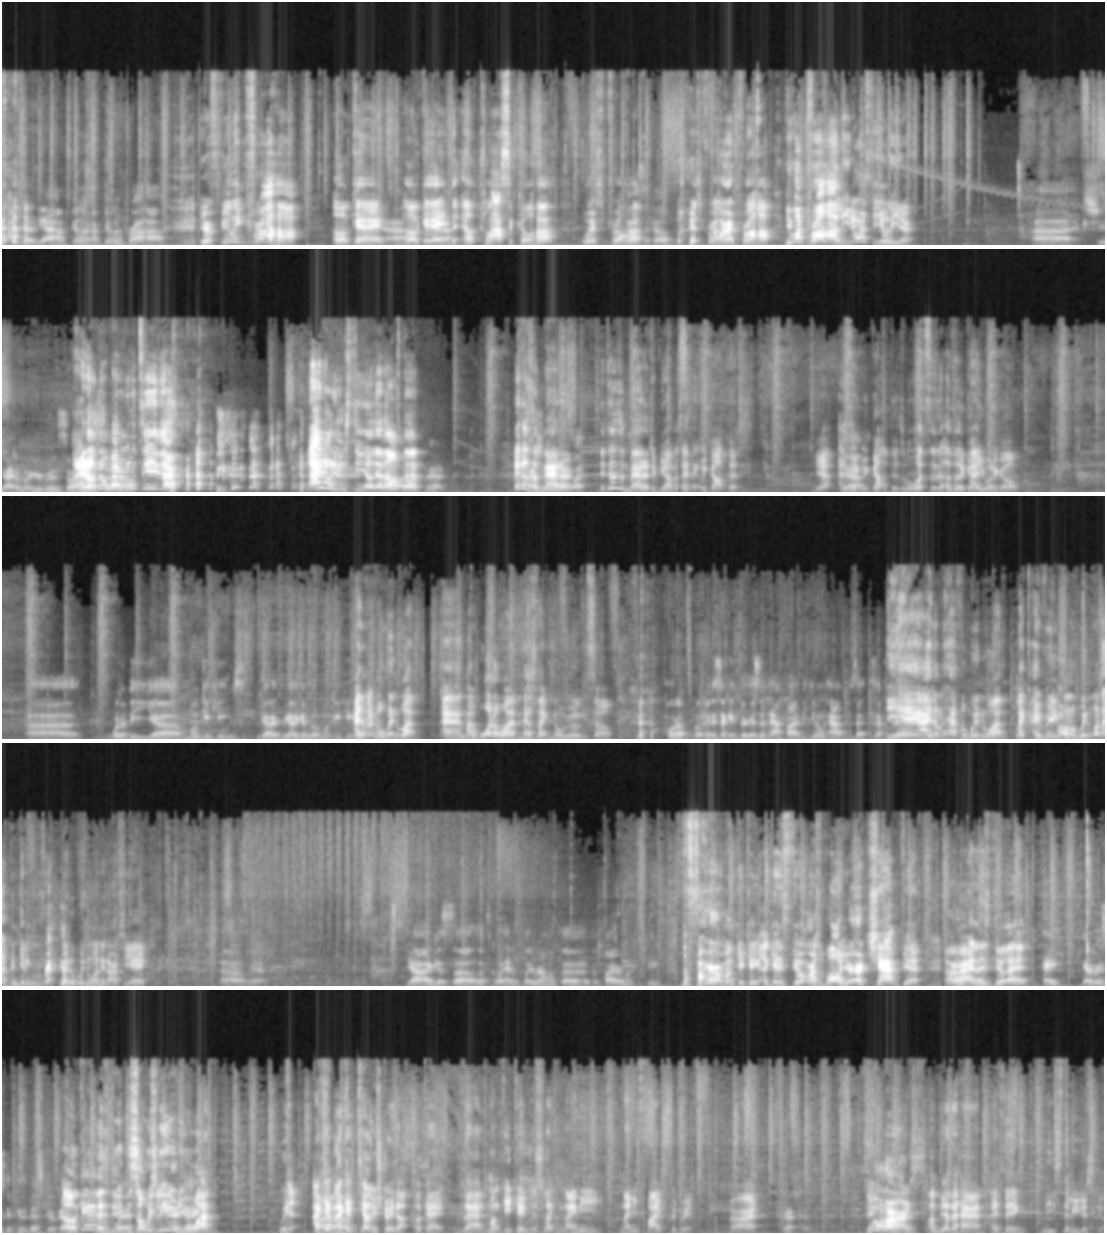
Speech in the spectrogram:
I'm feel, yeah. I'm feeling. I'm feeling Praha. You're feeling Praha. Okay. Yeah, okay. yeah. The El Clasico, huh? Where's Praha? Where's Praha? Alright, Praha. Do you want Praha leader or Theo leader? Uh. Shoot. I don't know your runes, so I, I don't guess, know my uh, runes either. I don't use Theo that oh, often. man. It doesn't Actually, you know matter. It doesn't matter to be honest. I think we got this. Yeah, I Yeah. think we got this. Well, what's the other guy you want to go? Uh. One of the uh, Monkey Kings. We gotta. We gotta get a little Monkey King. I don't have win one, and my water one has like no runes, so. Hold up. hold Wait a second. There is a nat five that you don't have. Is that? Is that? for real? yeah, I don't have a win one. Like I really want Oh. a wind one. I've been getting wrecked by the win one in RTA. Oh man. Yeah, I guess uh, let's go ahead and play around with the the Fire Monkey King. The Fire Monkey King against Theomars. Wow, you're a champion. All Hey, right, let's do it. Hey, you gotta risk it to the biscuit, okay? Okay, let's do it. So which leader do you want? Which I can I Uh, can tell you straight up, okay, that Monkey King is like 90, 95 crit rate. All right. Gotcha. Theomars, on the other hand, I think needs the leader skill.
